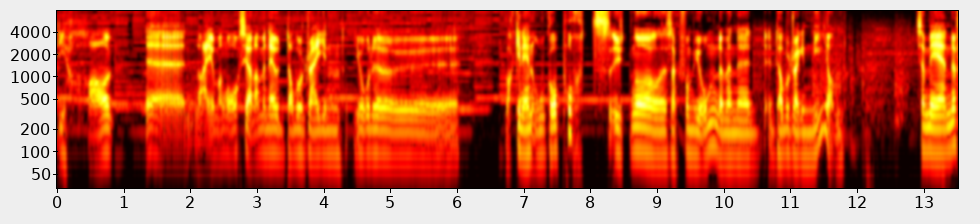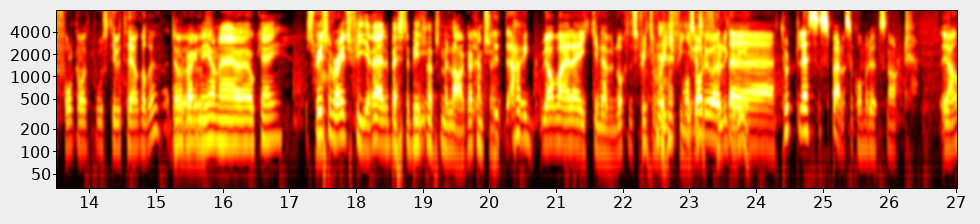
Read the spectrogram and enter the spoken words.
De har eh, Nå er det jo mange år siden, da, men det er jo Double Dragon gjorde det Var ikke det en OK port, uten å snakke for mye om det, men eh, Double Dragon Neon Så jeg mener folk har vært positive til akkurat det. Double Dragon Eh, Neon er ok. Streets of Rage 4 er det beste beatmup som er laga, kanskje. Herregud, ja, hva er det jeg ikke nevner? Streets of Rage 4, selvfølgelig. Og så har du jo et uh, Turtles-spill som kommer ut snart. Ja.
